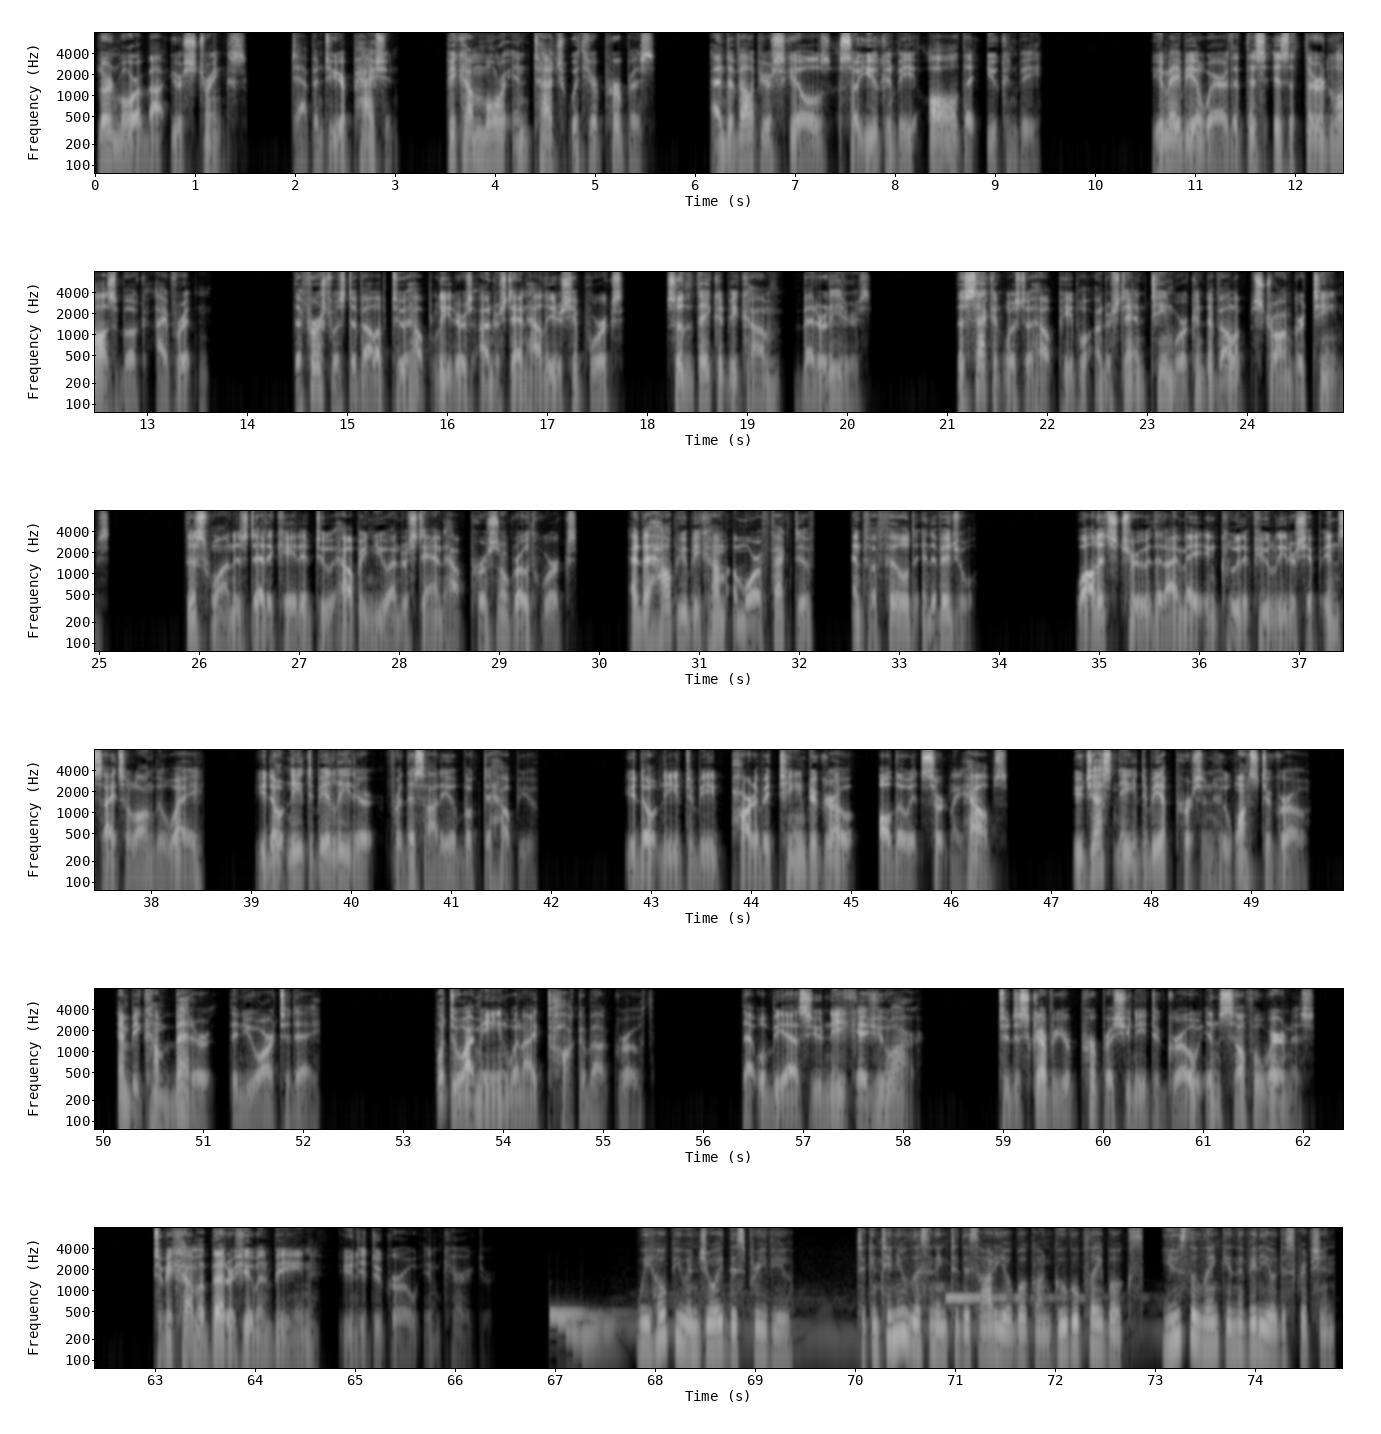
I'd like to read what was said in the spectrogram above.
learn more about your strengths, tap into your passion, become more in touch with your purpose, and develop your skills so you can be all that you can be. You may be aware that this is the third laws book I've written. The first was developed to help leaders understand how leadership works so that they could become better leaders. The second was to help people understand teamwork and develop stronger teams. This one is dedicated to helping you understand how personal growth works and to help you become a more effective and fulfilled individual. While it's true that I may include a few leadership insights along the way, you don't need to be a leader for this audiobook to help you. You don't need to be part of a team to grow, although it certainly helps. You just need to be a person who wants to grow and become better than you are today. What do I mean when I talk about growth? That will be as unique as you are. To discover your purpose, you need to grow in self awareness. To become a better human being, you need to grow in character. We hope you enjoyed this preview. To continue listening to this audiobook on Google Play Books, use the link in the video description.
